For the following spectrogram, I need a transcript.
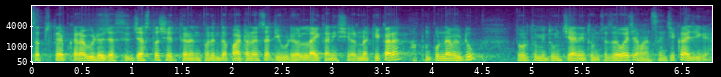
सबस्क्राईब करा. व्हिडिओ जास्तीत जास्त शेतकऱ्यांपर्यंत पाठवण्यासाठी व्हिडिओला लाईक आणि शेअर नक्की करा. आपण पुन्हा भेटू. तर तुम्ही तुमची आणि तुमच्या जवळच्या माणसांची काळजी घ्या.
